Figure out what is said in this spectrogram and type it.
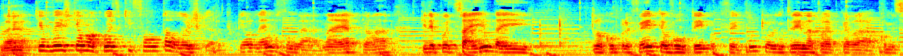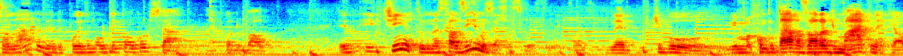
né? Que, eu vejo que é uma coisa que falta hoje, cara. Porque eu lembro assim, na, na época lá, que depois saiu, daí trocou prefeito, eu voltei para prefeitura, que eu entrei na tua época era comissionado, né? Depois eu voltei concursado, na época do baú. E, e, tinha tudo, nós fazíamos essas coisas também. Né? Tipo, computava as horas de máquina que a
